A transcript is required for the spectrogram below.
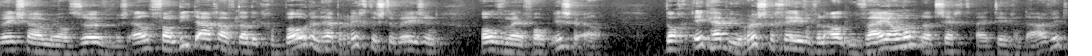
2 Samuel 7 vers 11. Van die dag af dat ik geboden heb richters te wezen over mijn volk Israël. Doch ik heb u rust gegeven van al uw vijanden, dat zegt hij tegen David.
